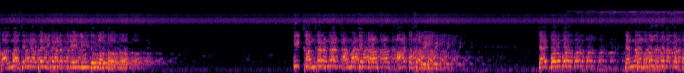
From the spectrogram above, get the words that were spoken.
कालमार्क्स यांनी आपल्या लिखाणात लिहून ठेवलं होतं की कामगारांना कामाचे तास आठ असावे. त्याचबरोबर त्यांना मनोरंजनाकरता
